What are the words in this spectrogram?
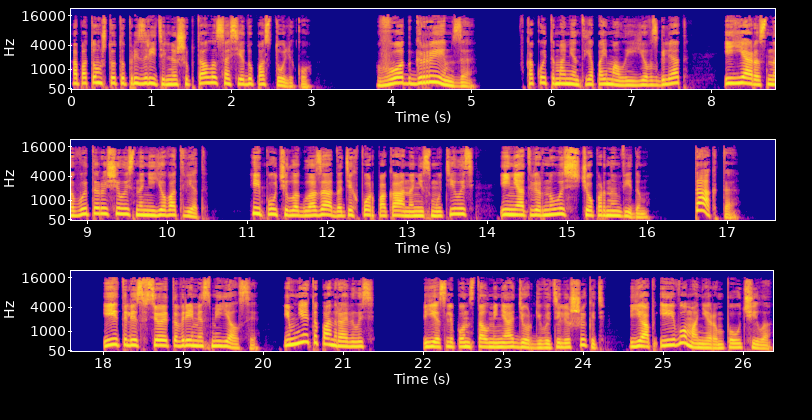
а потом что-то презрительно шептала соседу по столику. Вот Грымза! В какой-то момент я поймала ее взгляд и яростно вытаращилась на нее в ответ. И пучила глаза до тех пор, пока она не смутилась и не отвернулась с чопорным видом. Так-то! Итлис все это время смеялся, и мне это понравилось. Если б он стал меня отдергивать или шикать, я б и его манерам поучила.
